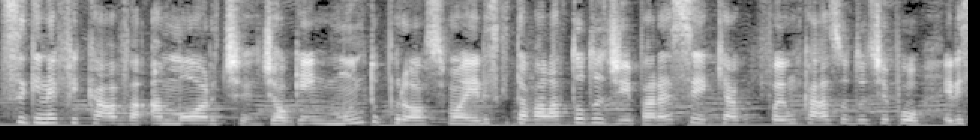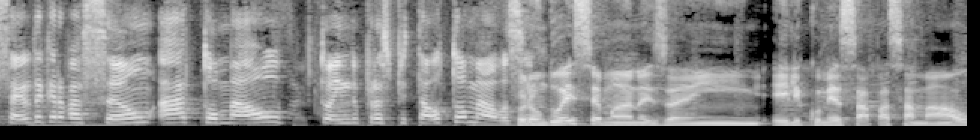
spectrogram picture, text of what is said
significava a morte de alguém muito próximo a eles que tava lá todo dia? Parece que a- foi um caso do tipo, ele saiu da gravação, ah, tô mal, tô indo pro hospital, tô mal. Assim. Foram duas semanas em ele começar a passar mal,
